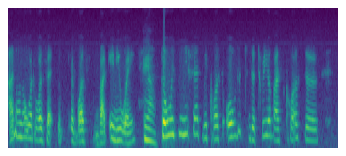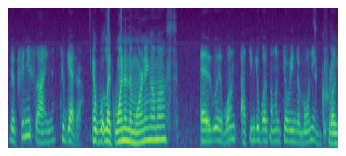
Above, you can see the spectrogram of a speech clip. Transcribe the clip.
I don't know what was it, it was, but anyway. Yeah. So we finished it. We crossed all the, the three of us crossed the the finish line together. At w- like one in the morning almost? Uh, we one, I think it was one thirty in the morning because at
